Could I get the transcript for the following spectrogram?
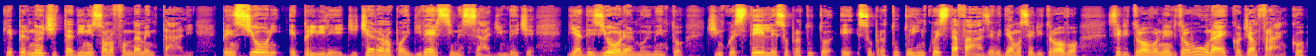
che per noi cittadini sono fondamentali, pensioni e privilegi. C'erano poi diversi messaggi invece di adesione al Movimento 5 Stelle soprattutto, e soprattutto in questa fase. Vediamo se ritrovo, se ritrovo, ne ritrovo una. Ecco Gianfranco,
